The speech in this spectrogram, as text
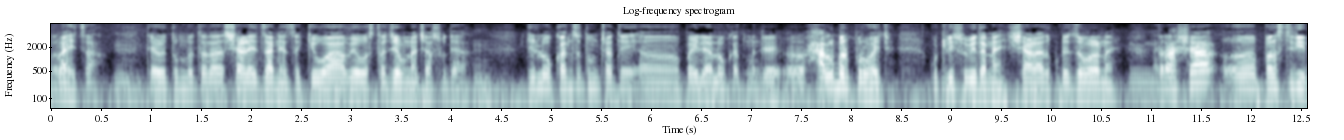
राहायचा त्यावेळी तुमचं त्याला शाळेत जाण्याचं किंवा व्यवस्था जेवणाच्या असू द्या जे लोकांचं तुमच्या ते पहिल्या लोकात म्हणजे हाल भरपूर व्हायचे कुठली सुविधा नाही शाळा कुठे जवळ नाही. तर अशा परिस्थितीत.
